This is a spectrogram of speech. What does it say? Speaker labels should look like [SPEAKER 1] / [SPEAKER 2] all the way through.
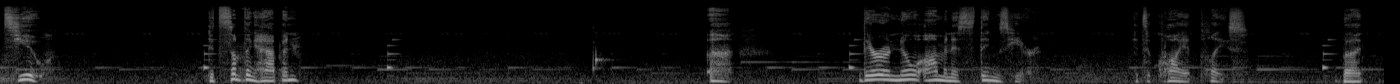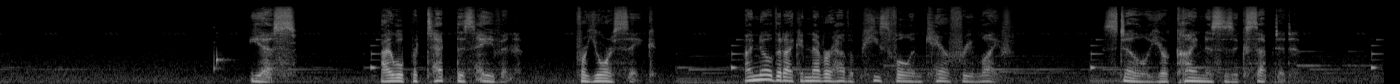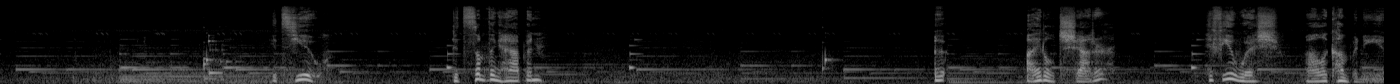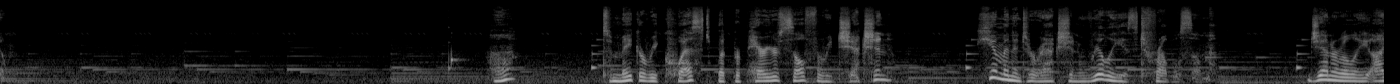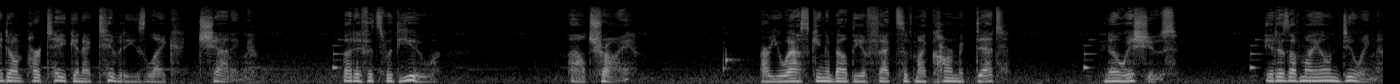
[SPEAKER 1] It's you. Did something happen? Uh, there are no ominous things here. It's a quiet place. But. Yes. I will protect this haven. For your sake. I know that I can never have a peaceful and carefree life. Still, your kindness is accepted. It's you. Did something happen? Uh, idle chatter? If you wish, I'll accompany you. Huh? To make a request but prepare yourself for rejection? Human interaction really is troublesome. Generally, I don't partake in activities like chatting. But if it's with you, I'll try. Are you asking about the effects of my karmic debt? No issues. It is of my own doing,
